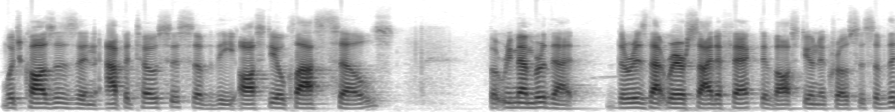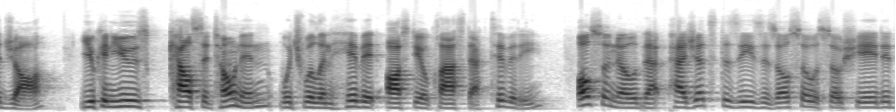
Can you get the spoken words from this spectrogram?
which causes an apoptosis of the osteoclast cells. But remember that there is that rare side effect of osteonecrosis of the jaw. You can use calcitonin, which will inhibit osteoclast activity. Also know that Paget's disease is also associated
